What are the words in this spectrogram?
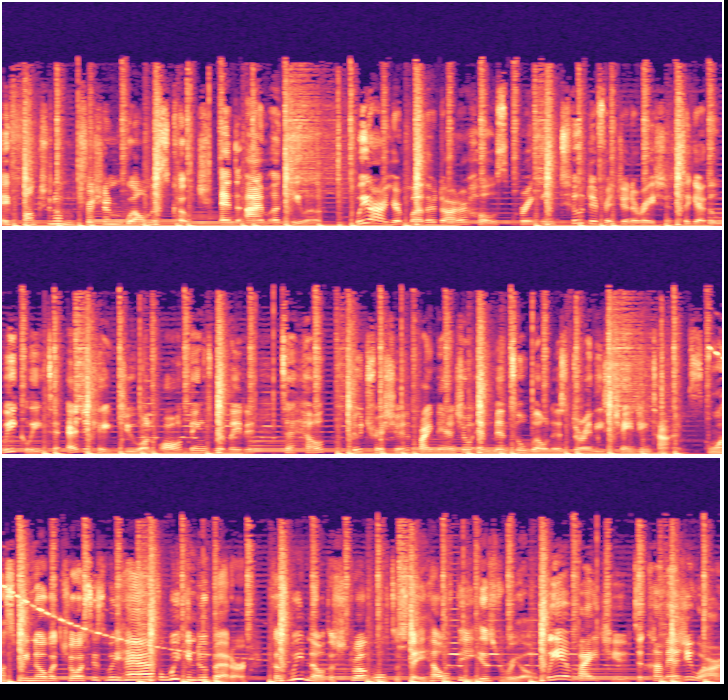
a functional nutrition wellness coach. And I'm Akila. We are your mother daughter hosts, bringing two different generations together weekly to educate you on all things related to health, nutrition, financial, and mental wellness during these changing times. Once we know what choices we have, we can do better because we know the struggle to stay healthy is real. We invite you to come as you are,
